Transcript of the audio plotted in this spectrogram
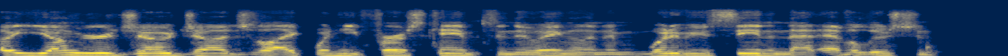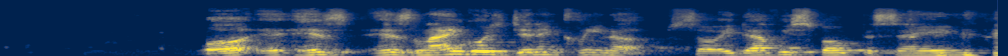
a younger Joe Judge like when he first came to New England, and what have you seen in that evolution? Well, his his language didn't clean up, so he definitely spoke the same.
